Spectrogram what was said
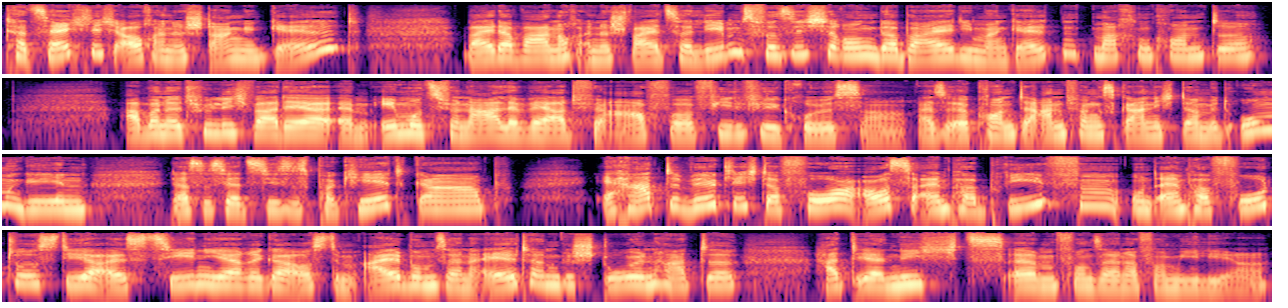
tatsächlich auch eine Stange Geld, weil da war noch eine Schweizer Lebensversicherung dabei, die man geltend machen konnte. Aber natürlich war der ähm, emotionale Wert für Arthur viel, viel größer. Also er konnte anfangs gar nicht damit umgehen, dass es jetzt dieses Paket gab. Er hatte wirklich davor, außer ein paar Briefen und ein paar Fotos, die er als Zehnjähriger aus dem Album seiner Eltern gestohlen hatte, hat er nichts ähm, von seiner Familie.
